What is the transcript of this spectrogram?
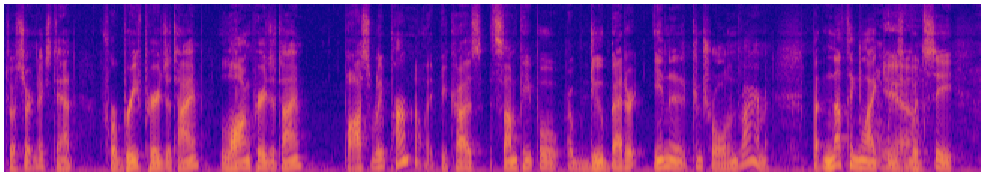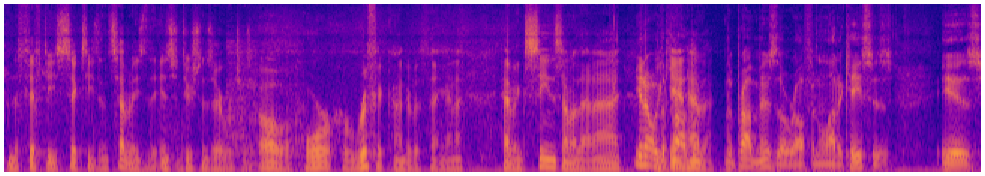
to a certain extent for brief periods of time, long periods of time, possibly permanently, because some people do better in a controlled environment. But nothing like Yeah. we would see in the 50s, 60s, and 70s, the institutions there, which is, oh, a hor- horrific kind of a thing. And I, having seen some of that, I, You know, we the can't problem. have that. The problem is, though, Ralph, in a lot of cases, is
